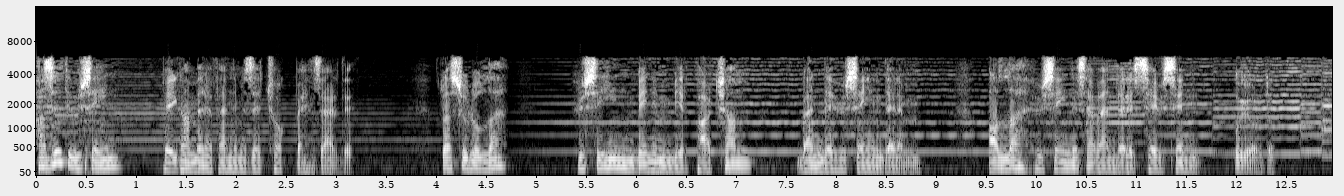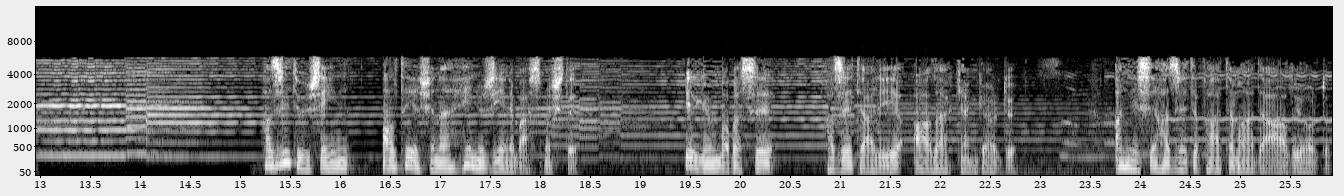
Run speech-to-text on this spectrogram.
Hazreti Hüseyin Peygamber Efendimiz'e çok benzerdi. Resulullah Hüseyin benim bir parçam, ben de Hüseyin derim. Allah Hüseyin'i sevenleri sevsin buyurdu. Hazreti Hüseyin altı yaşına henüz yeni basmıştı. Bir gün babası Hazreti Ali'yi ağlarken gördü. Annesi Hazreti Fatıma da ağlıyordu.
